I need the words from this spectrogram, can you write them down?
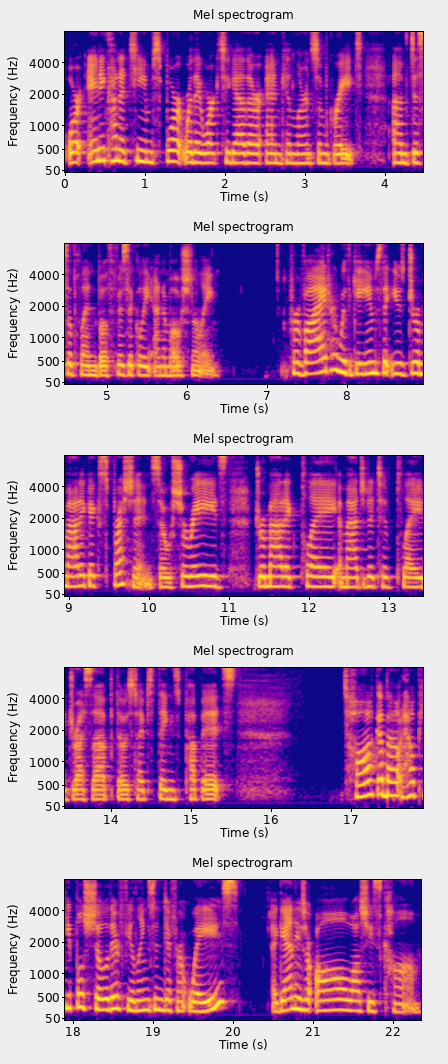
or any kind of team sport where they work together and can learn some great um, discipline, both physically and emotionally. Provide her with games that use dramatic expression. So, charades, dramatic play, imaginative play, dress up, those types of things, puppets. Talk about how people show their feelings in different ways Again, these are all while she's calm.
